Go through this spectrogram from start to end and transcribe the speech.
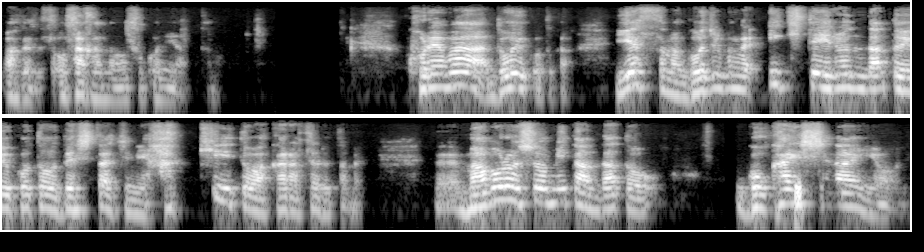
わけです。お魚をそこにあったの。これはどういうことか。イエス様ご自分が生きているんだということを弟子たちにはっきりと分からせるため、幻を見たんだと誤解しないように、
